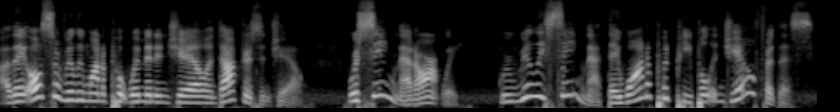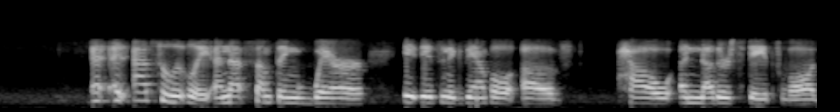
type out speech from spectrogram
uh, they also really want to put women in jail and doctors in jail. We're seeing that, aren't we? We're really seeing that. They want to put people in jail for this. Absolutely, and that's something where it, it's an example of how another state's laws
